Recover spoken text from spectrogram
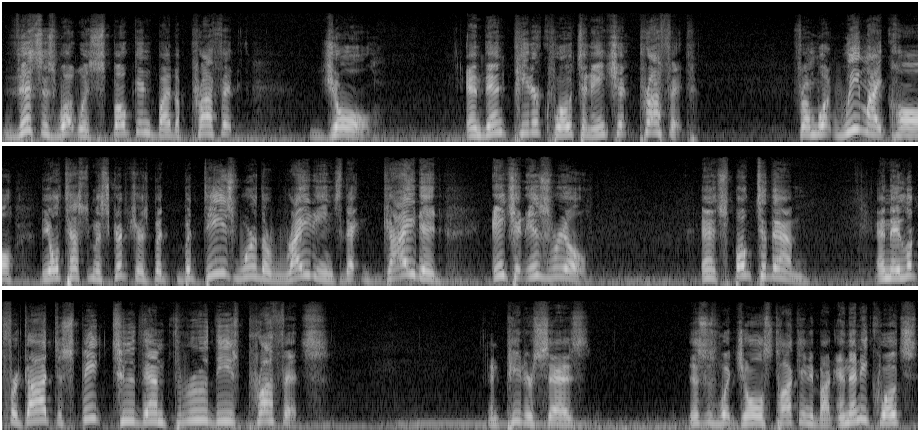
this is what was spoken by the prophet Joel. And then Peter quotes an ancient prophet from what we might call the Old Testament scriptures, but, but these were the writings that guided ancient Israel. And it spoke to them and they look for God to speak to them through these prophets. And Peter says, This is what Joel's talking about. And then he quotes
